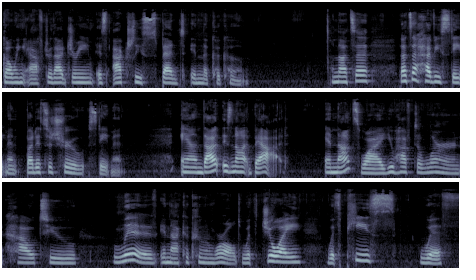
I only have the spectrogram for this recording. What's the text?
going after that dream is actually spent in the cocoon. And that's a that's a heavy statement, but it's a true statement. And that is not bad. And that's why you have to learn how to live in that cocoon world with joy, with peace, with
